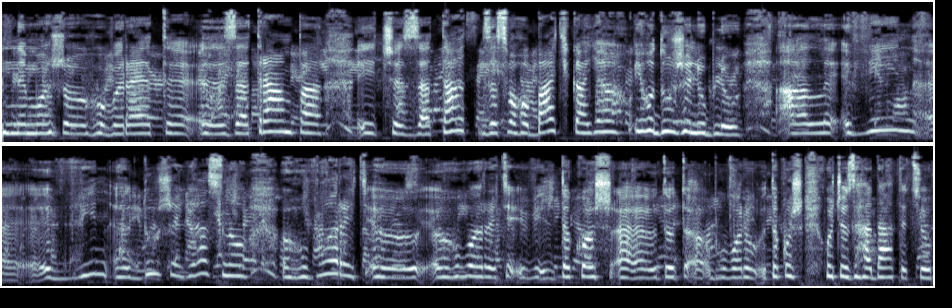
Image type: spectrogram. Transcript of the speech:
не можу говорити е, за Трампа чи Um, за what I та can say за свого батька. Я його дуже люблю, але він е, він е, Uh, дуже ясно говорить. е, Говорить також е, тут обговорю. Також хочу згадати цю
